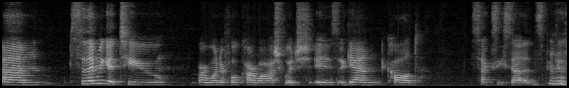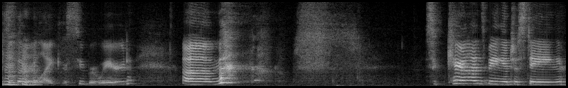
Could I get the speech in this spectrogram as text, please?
Um, so then we get to our wonderful car wash, which is again called Sexy Suds because they're like super weird. Um, so Caroline's being interesting.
